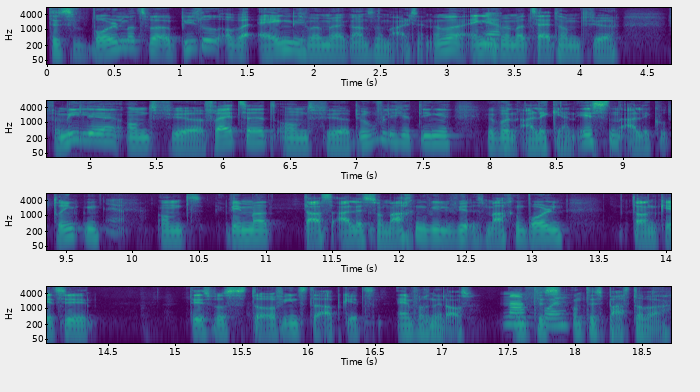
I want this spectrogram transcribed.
Das wollen wir zwar ein bisschen, aber eigentlich wollen wir ja ganz normal sein, oder? Eigentlich Ja. wollen wir Zeit haben für Familie und für Freizeit und für berufliche Dinge. Wir wollen alle gern essen, alle gut trinken. Ja. Und wenn man das alles so machen will, wie wir das machen wollen, dann geht sich das, was da auf Insta abgeht, einfach nicht aus. Na, und, das, voll. und das passt aber auch.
